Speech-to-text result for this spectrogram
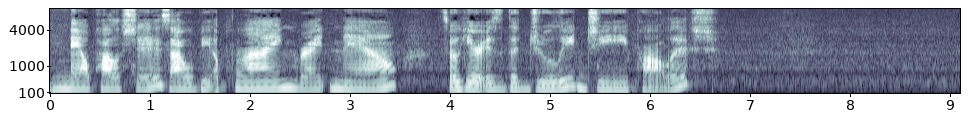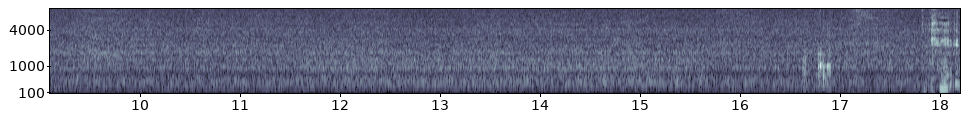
nail polishes I will be applying right now. So here is the Julie G polish. Okay,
